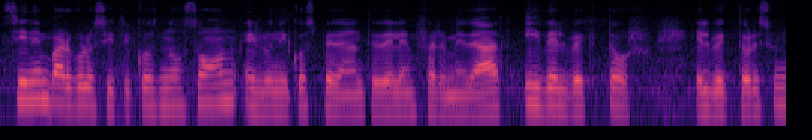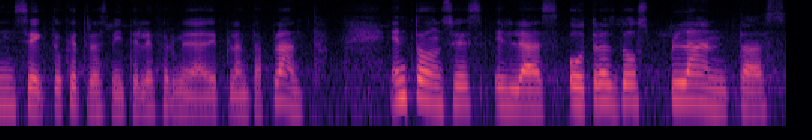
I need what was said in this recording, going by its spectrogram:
Sin embargo, los cítricos no son el único hospedante de la enfermedad y del vector. El vector es un insecto que transmite la enfermedad de planta a planta. Entonces, las otras dos plantas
